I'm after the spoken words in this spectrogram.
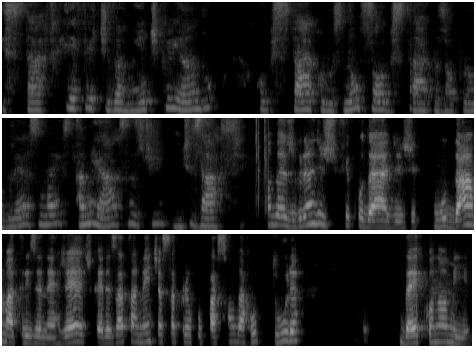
está efetivamente criando obstáculos, não só obstáculos ao progresso, mas ameaças de desastre. Uma das grandes dificuldades de mudar a matriz energética era exatamente essa preocupação da ruptura da economia.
